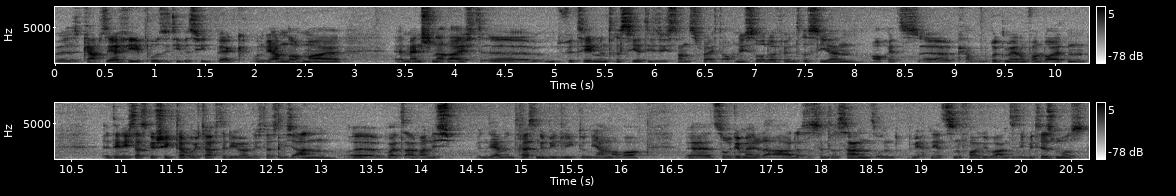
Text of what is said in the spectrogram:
es gab sehr viel positives Feedback und wir haben nochmal Menschen erreicht äh, und für Themen interessiert, die sich sonst vielleicht auch nicht so dafür interessieren. Auch jetzt äh, kam Rückmeldung von Leuten, denen ich das geschickt habe, wo ich dachte, die hören sich das nicht an, äh, weil es einfach nicht in deren Interessengebiet liegt und die haben aber äh, zurückgemeldet, ah, das ist interessant und wir hatten jetzt eine Folge über Antisemitismus.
